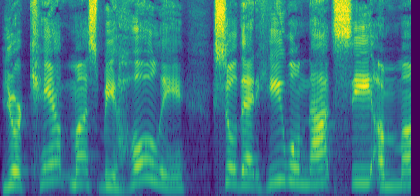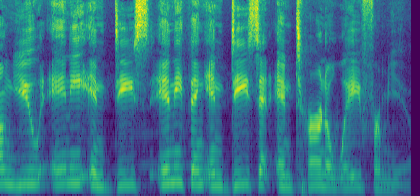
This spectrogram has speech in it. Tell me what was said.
Your camp must be holy so that he will not see among you any indec- anything indecent and turn away from you.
